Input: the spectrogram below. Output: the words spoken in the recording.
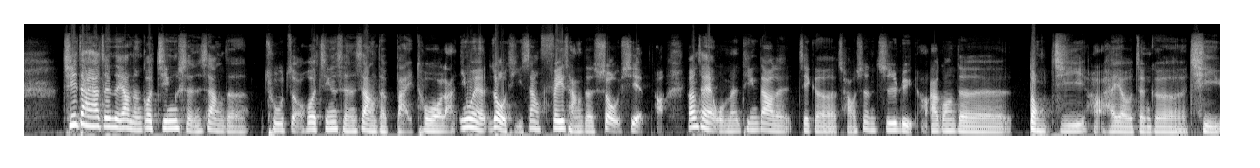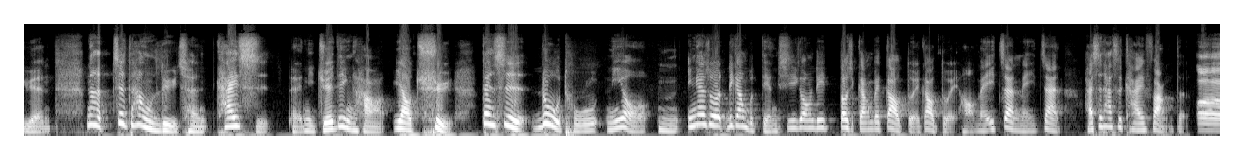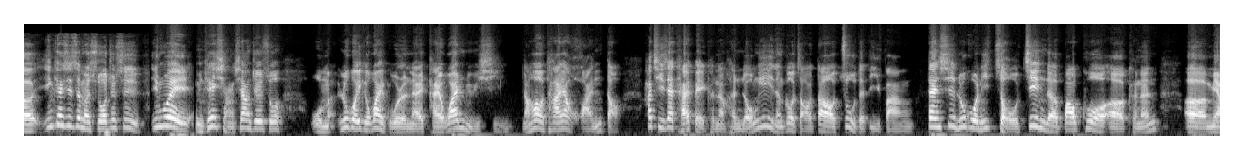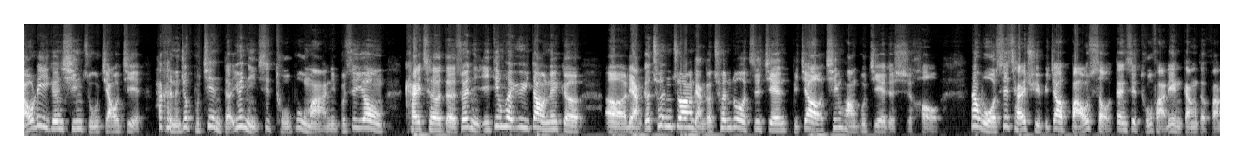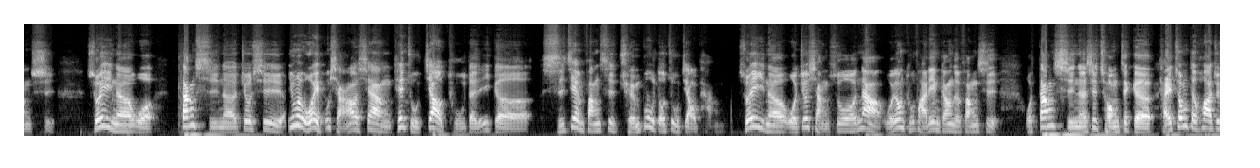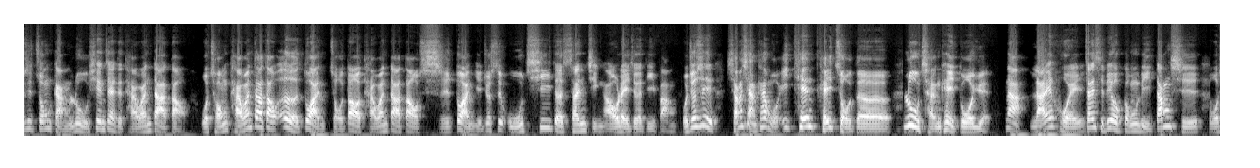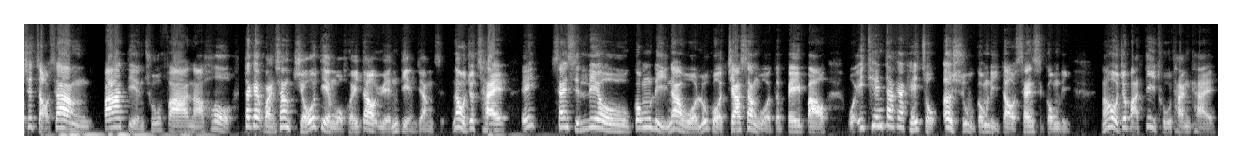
其实大家真的要能够精神上的。出走或精神上的摆脱啦，因为肉体上非常的受限。好，刚才我们听到了这个朝圣之旅，阿光的动机，好，还有整个起源。那这趟旅程开始。对你决定好要去，但是路途你有嗯，应该说你刚不点西公，你都是刚被告怼告怼哈，每一站每一站还是它是开放的？呃，应该是这么说，就是因为你可以想象，就是说我们如果一个外国人来台湾旅行，然后他要环岛，他其实，在台北可能很容易能够找到住的地方，但是如果你走进了，包括呃，可能。呃，苗栗跟新竹交界，它可能就不见得，因为你是徒步嘛，你不是用开车的，所以你一定会遇到那个呃两个村庄、两个村落之间比较青黄不接的时候。那我是采取比较保守，但是土法炼钢的方式，所以呢，我当时呢，就是因为我也不想要像天主教徒的一个实践方式，全部都住教堂，所以呢，我就想说，那我用土法炼钢的方式。我当时呢是从这个台中的话，就是中港路现在的台湾大道，我从台湾大道二段走到台湾大道十段，也就是无期的山景凹类这个地方，我就是想想看，我一天可以走的路程可以多远。那来回三十六公里，当时我是早上八点出发，然后大概晚上九点我回到原点这样子。那我就猜，哎，三十六公里，那我如果加上我的背包，我一天大概可以走二十五公里到三十公里。然后我就把地图摊开，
